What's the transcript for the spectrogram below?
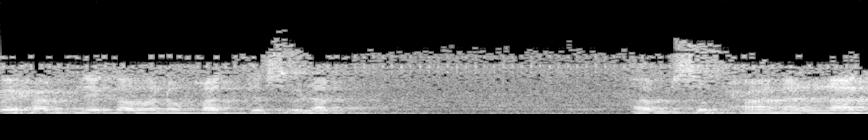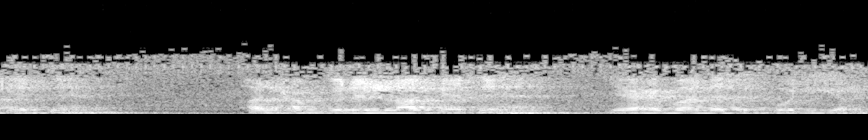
بحمدك ونقدس لك۔ ہم سبحان اللہ کہتے ہیں الحمد کہتے ہیں، یہ عبادت کو لیا ہے۔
